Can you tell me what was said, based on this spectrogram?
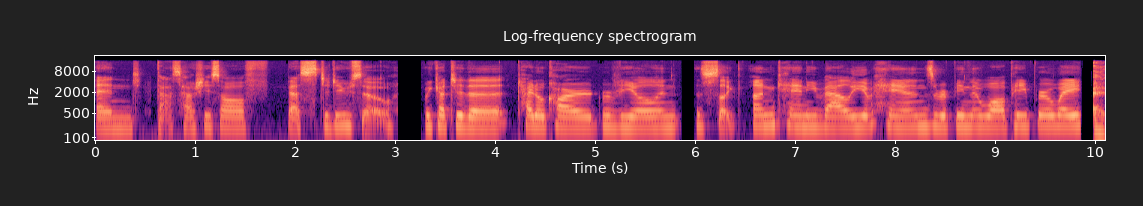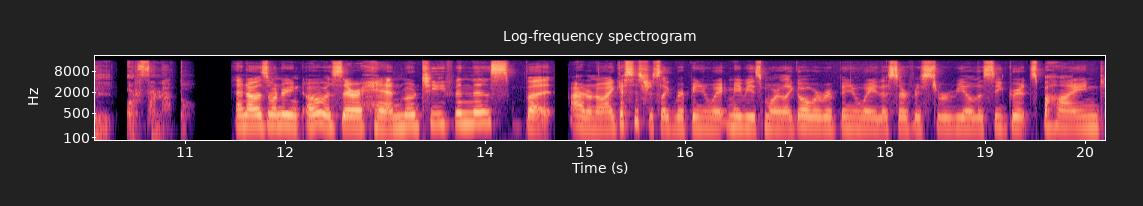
and that's how she saw f- best to do so. We cut to the title card reveal, and this like uncanny valley of hands ripping the wallpaper away. El orfanato. And I was wondering, oh, is there a hand motif in this? But I don't know. I guess it's just like ripping away. Maybe it's more like, oh, we're ripping away the surface to reveal the secrets behind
